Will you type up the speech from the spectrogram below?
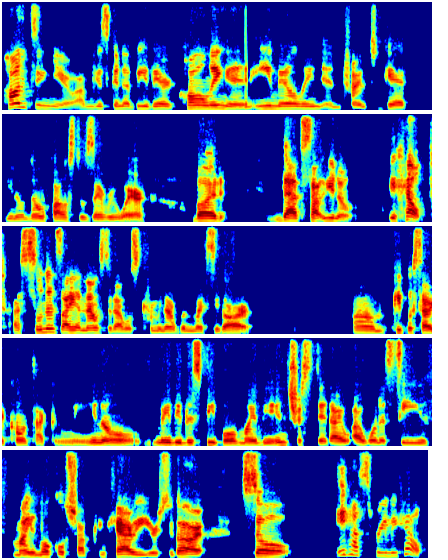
hunting you. I'm just gonna be there calling and emailing and trying to get, you know, Don Faustos everywhere. But that's how, you know, it helped. As soon as I announced that I was coming out with my cigar, um, people started contacting me. You know, maybe these people might be interested. I, I want to see if my local shop can carry your cigar. So it has really helped.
